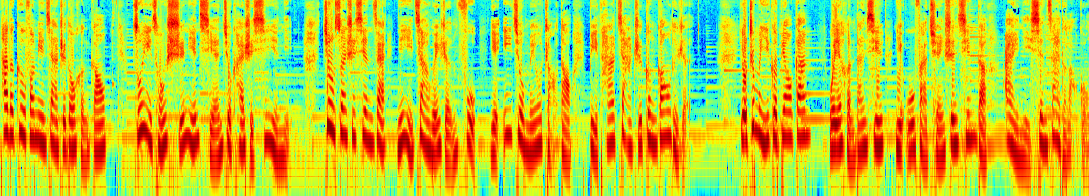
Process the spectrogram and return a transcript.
他的各方面价值都很高，足以从十年前就开始吸引你。就算是现在你已嫁为人妇，也依旧没有找到比他价值更高的人。有这么一个标杆，我也很担心你无法全身心的爱你现在的老公。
